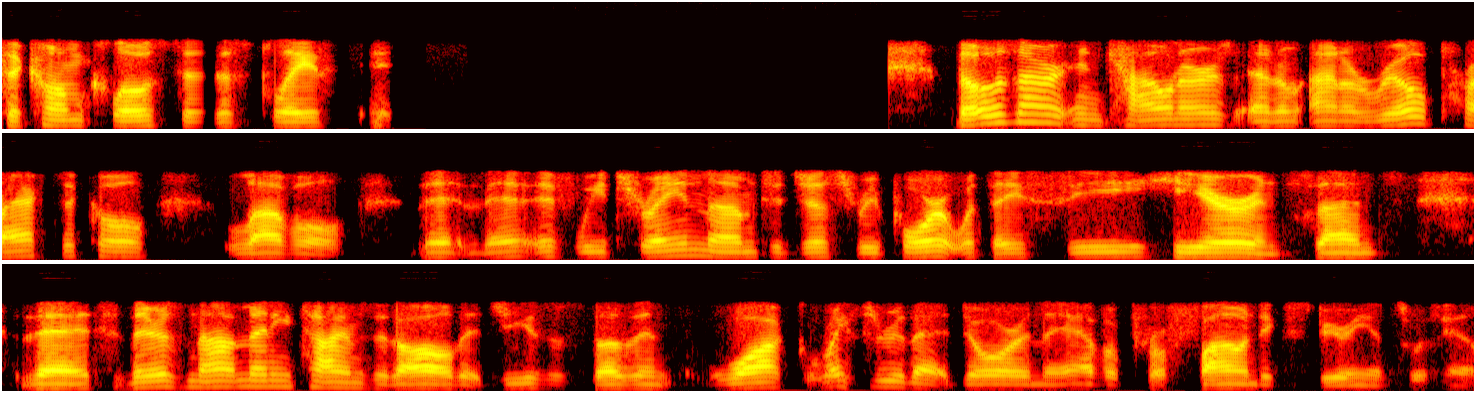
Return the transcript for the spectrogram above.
to come close to this place? Those are encounters a, on a real practical level that, that if we train them to just report what they see, hear, and sense, that there's not many times at all that Jesus doesn't walk right through that door and they have a profound experience with him.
